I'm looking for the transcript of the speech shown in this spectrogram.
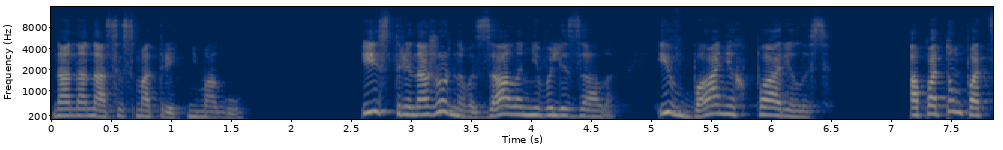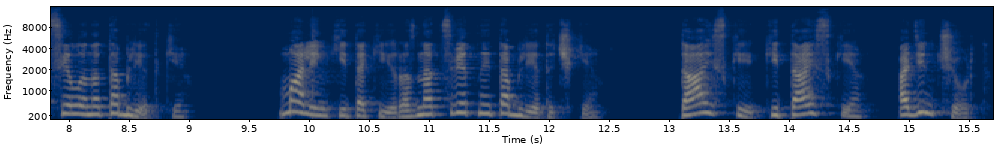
на ананасы смотреть не могу. И из тренажерного зала не вылезала, и в банях парилась, а потом подсела на таблетки. Маленькие такие разноцветные таблеточки. Тайские, китайские, один черт.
